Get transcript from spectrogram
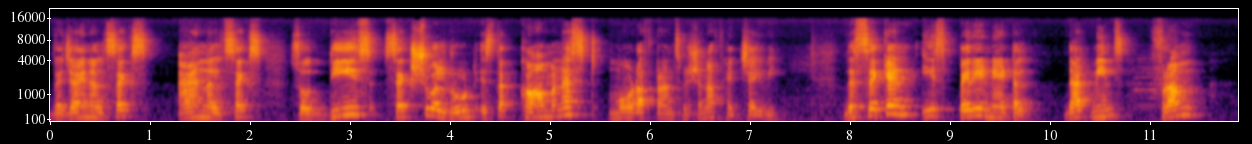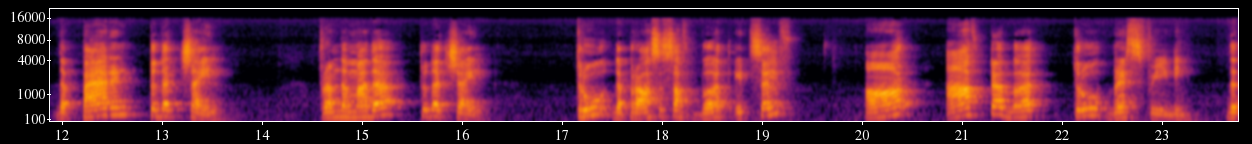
vaginal sex, anal sex. So, these sexual route is the commonest mode of transmission of HIV. The second is perinatal. That means from the parent to the child, from the mother to the child, through the process of birth itself or after birth through breastfeeding. The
